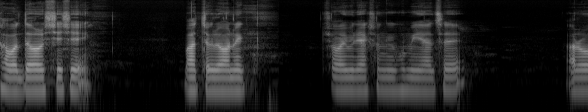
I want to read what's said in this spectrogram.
খাবার দাবার শেষে বাচ্চাগুলো অনেক সবাই মিলে একসঙ্গে ঘুমিয়ে আছে। আরও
